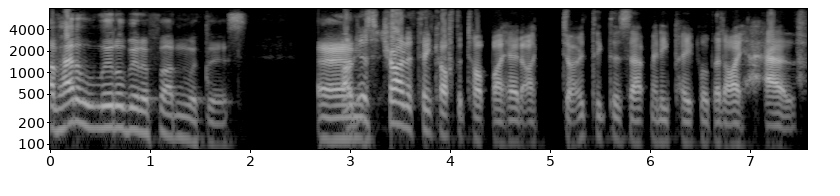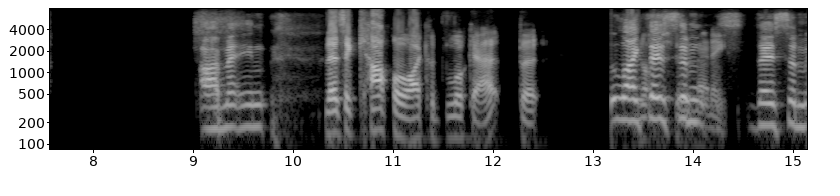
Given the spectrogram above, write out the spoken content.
I've had a little bit of fun with this. And... I'm just trying to think off the top of my head. I don't think there's that many people that I have. I mean, there's a couple I could look at, but like there's some many. there's some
